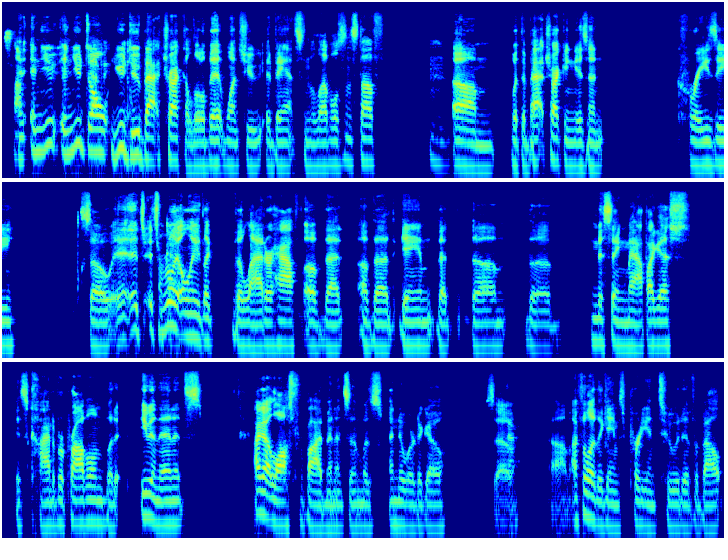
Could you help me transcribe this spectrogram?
it's not and, and you and you don't you do backtrack a little bit once you advance in the levels and stuff Mhm. um but the backtracking isn't crazy so it's it's Okay. really only like the latter half of that of that game that the um, the missing map i guess is kind of a problem but it, even then it's i got lost for five minutes and was i knew where to go. So um, i feel like the game's pretty intuitive about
